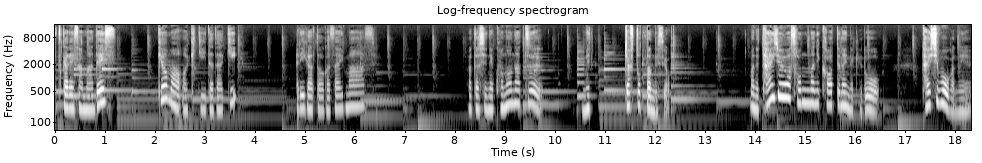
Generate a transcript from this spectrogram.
疲れ様です。今日もお聞きいただきありがとうございます。私ねこの夏めっちゃ太ったんですよ。まあね体重はそんなに変わってないんだけど体脂肪がね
